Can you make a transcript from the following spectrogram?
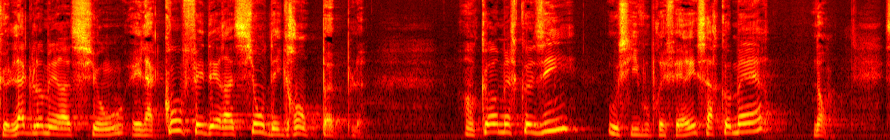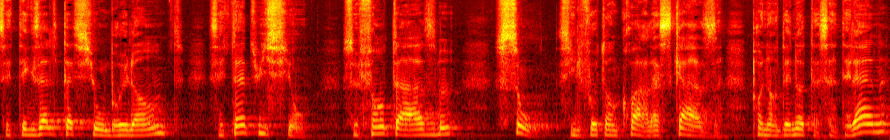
que l'agglomération et la confédération des grands peuples. Encore Mercosy Ou si vous préférez, Sarkomer? Non. Cette exaltation brûlante, cette intuition, ce fantasme sont, s'il faut en croire Lascaz prenant des notes à Sainte-Hélène,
